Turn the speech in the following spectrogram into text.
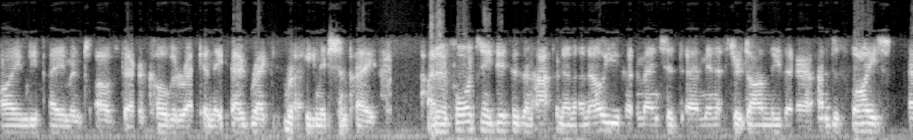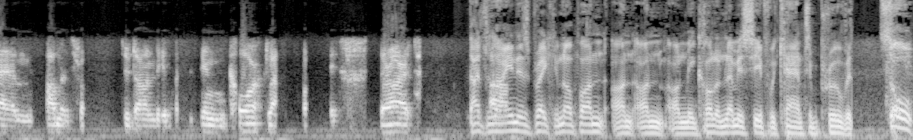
timely payment of their COVID recogni- uh, rec- recognition pay. And unfortunately, this isn't happening. I know you kind of mentioned uh, Minister Donnelly there, and despite um, comments from Minister Donnelly in Cork last Friday, there are. That line is breaking up on, on, on, on me, Colin. Let me see if we can't improve it. So,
